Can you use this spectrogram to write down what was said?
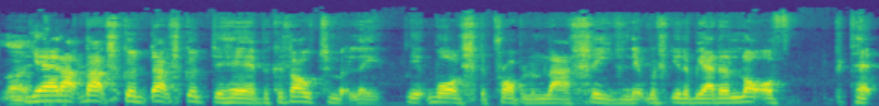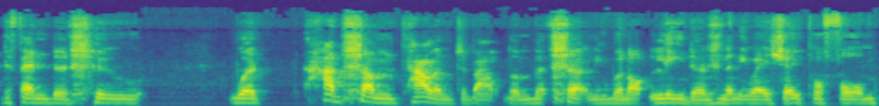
Like, Yeah, that, that's good. That's good to hear because ultimately it was the problem last season. It was you know we had a lot of defenders who were had some talent about them, but certainly were not leaders in any way, shape, or form.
